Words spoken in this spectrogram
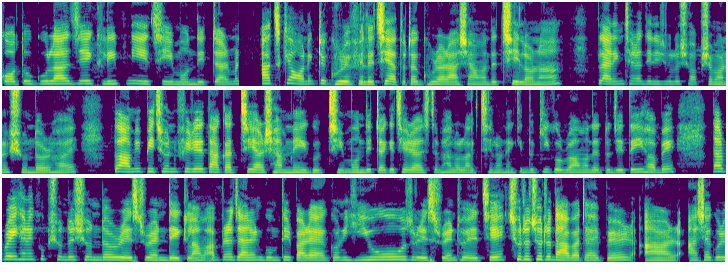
কতগুলা যে ক্লিপ নিয়েছি মন্দিরটার মানে আজকে অনেকটা ঘুরে ফেলেছি, এতটা ঘোরার আশা আমাদের ছিল না। প্ল্যানিং ছাড়া জিনিসগুলো সবসময় অনেক সুন্দর হয়। তো আমি পিছন ফিরে তাকাচ্ছি আর সামনে এগোচ্ছি। মন্দিরটাকে ছেড়ে আসতে ভালো লাগছিল না, কিন্তু কি করব, আমাদের তো যেতেই হবে। তারপর এখানে খুব সুন্দর সুন্দর রেস্টুরেন্ট দেখলাম। আপনারা জানেন গুমতির পাড়ে এখন হিউজ রেস্টুরেন্ট হয়েছে, ছোট ছোট ধাবা টাইপের আর আশা করি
